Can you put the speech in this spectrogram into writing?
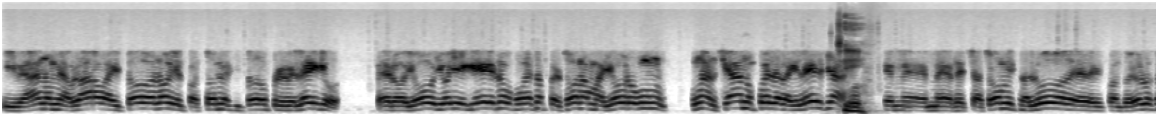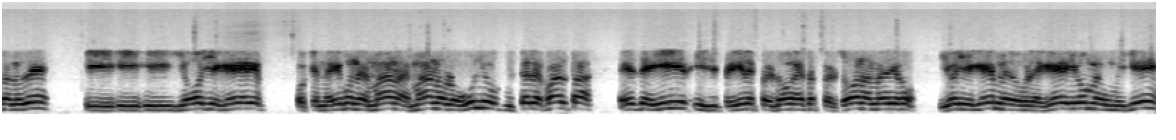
y no me hablaba y todo, ¿no? Y el pastor me quitó los privilegios. Pero yo, yo llegué, ¿no? Con esa persona mayor, un, un anciano, pues, de la iglesia, que me, me, rechazó mi saludo de, cuando yo lo saludé. Y, y, y yo llegué porque me dijo una hermana, hermano, lo único que a usted le falta es de ir y pedirle perdón a esa persona, me dijo, yo llegué, me doblegué, yo me humillé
